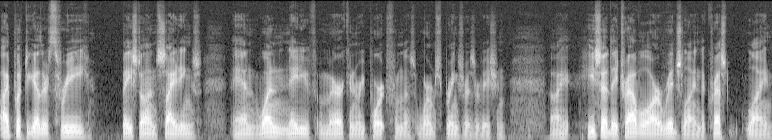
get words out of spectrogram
I put together three based on sightings and one Native American report from the Warm Springs Reservation. Uh, he said they travel our ridge line, the crest line,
